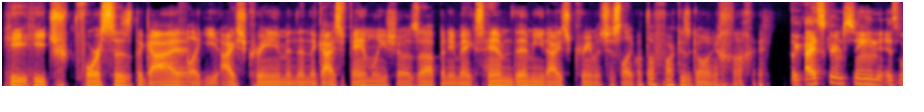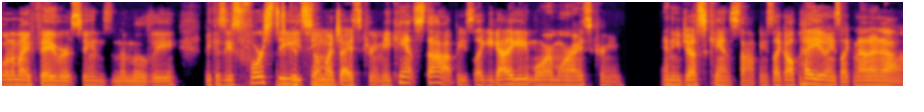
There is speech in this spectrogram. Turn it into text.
he he tr- forces the guy to like eat ice cream and then the guy's family shows up and he makes him them eat ice cream it's just like what the fuck is going on The ice cream scene is one of my favorite scenes in the movie because he's forced to It's a good eat so much ice cream. He can't stop. He's like, you got to eat more and more ice cream. And he just can't stop. He's like, I'll pay you. And he's like, no, no, no.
